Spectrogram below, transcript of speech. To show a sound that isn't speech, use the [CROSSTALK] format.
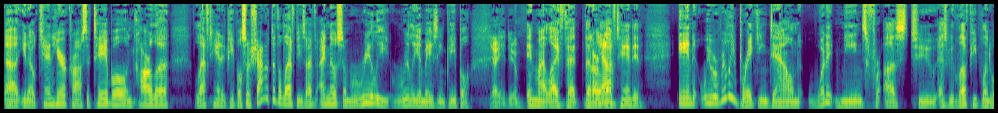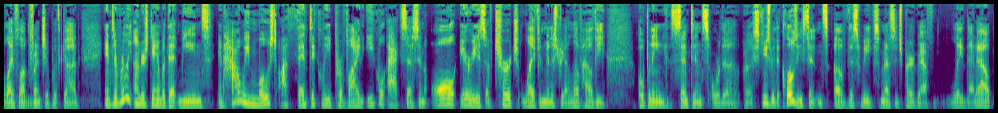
uh, you know, Ken here across the table and Carla, left-handed people. So shout out to the lefties. I've, I know some really, really amazing people Yeah, you do. in my life that, that are Yeah. left-handed. And we were really breaking down what it means for us to, as we love people into a lifelong friendship with God, and to really understand what that means and how we most authentically provide equal access in all areas of church, life, and ministry. I love how the opening sentence or the, or excuse me, the closing sentence of this week's message paragraph laid that out.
